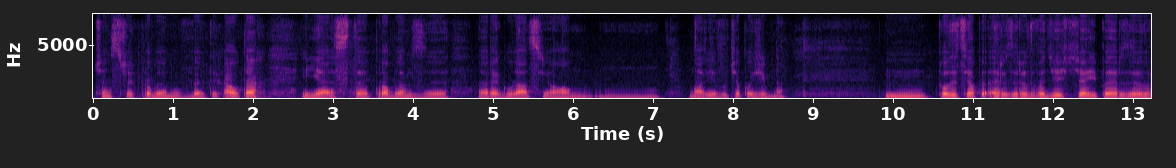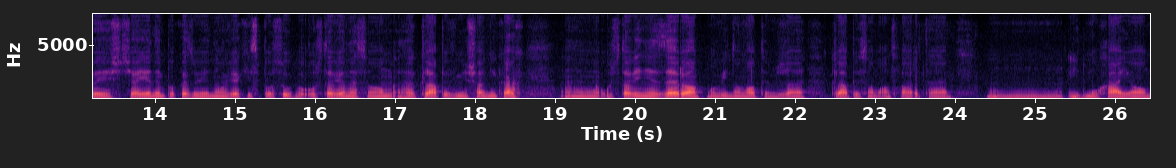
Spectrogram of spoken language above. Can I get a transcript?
częstszych problemów w tych autach jest problem z regulacją mm, nawiewu ciepło-zimne. Mm, Pozycja PR020 i PR021 pokazuje nam w jaki sposób ustawione są e, klapy w mieszalnikach. E, Ustawienie 0 mówi nam o tym, że klapy są otwarte mm, i dmuchają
